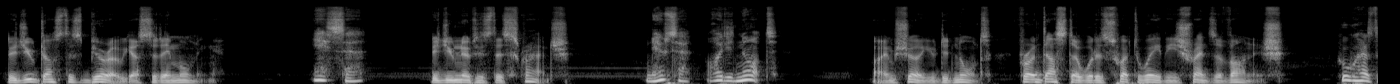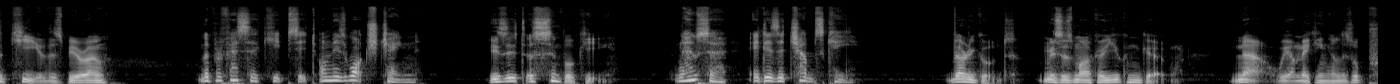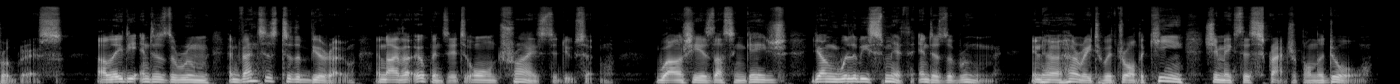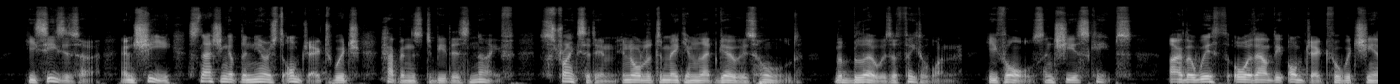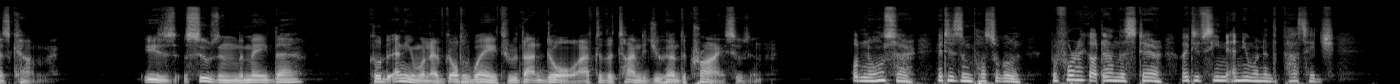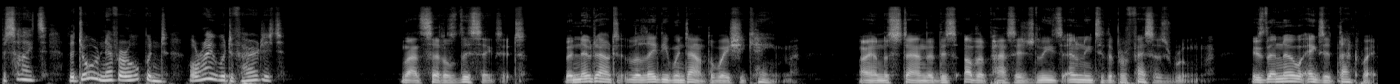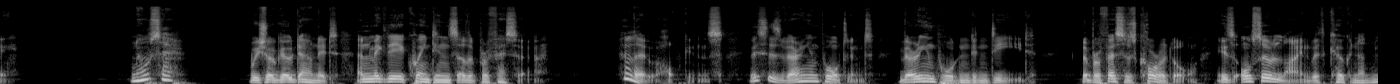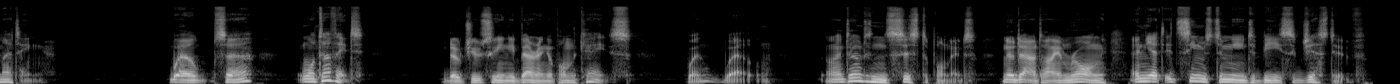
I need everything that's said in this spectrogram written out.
Did you dust this bureau yesterday morning? Yes, sir. Did you notice this scratch? No, sir, I did not. I am sure you did not, for a duster would have swept away these shreds of varnish. Who has the key of this bureau? The professor keeps it on his watch chain. Is it a simple key? No, sir, it is a Chubb's key. Very good. Mrs. Marker, you can go. Now we are making a little progress. Our lady enters the room, advances to the bureau, and either opens it or tries to do so. While she is thus engaged, young Willoughby Smith enters the room. In her hurry to withdraw the key, she makes this scratch upon the door. He seizes her, and she, snatching up the nearest object, which happens to be this knife, strikes at him in order to make him let go his hold. The blow is a fatal one. He falls, and she escapes, either with or without the object for which she has come. Is Susan the maid there? Could anyone have got away through that door after the time that you heard the cry, Susan? Oh, no, sir, it is impossible. Before I got down the stair, I'd have seen anyone in the passage. Besides, the door never opened, or I would have heard it. That settles this exit. but no doubt the lady went out the way she came. I understand that this other passage leads only to the professor's room. Is there no exit that way? No, sir. We shall go down it and make the acquaintance of the professor. Hello, Hopkins. This is very important, very important indeed. The professor's corridor is also lined with coconut matting. Well, sir, what of it? Don't you see any bearing upon the case? Well, well, I don't insist upon it. No doubt I am wrong, and yet it seems to me to be suggestive.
